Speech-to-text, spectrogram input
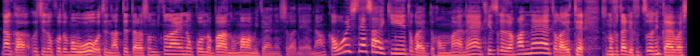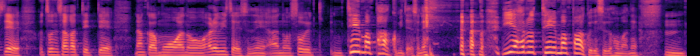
なんかうちの子供おおってなってたら、その隣の子のバーのママみたいな人がね、なんか多いっすね、最近、とか言って、ほんまやね、気づかなあかんね、とか言って、その二人で普通に会話して、普通に下がっていって、なんかもう、あの、あれみたいですね、あの、そういうテーマパークみたいですね。リアルテーマパークですよ、ほんまね。うん。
